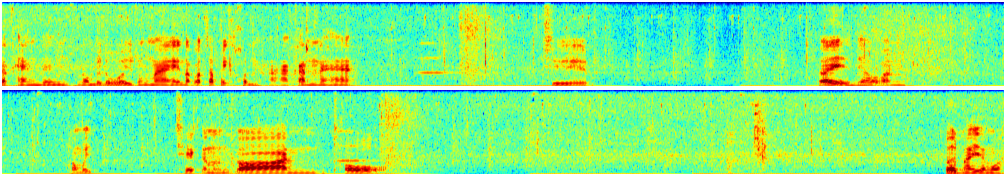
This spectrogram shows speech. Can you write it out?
สักแห่งหนึ่งเราไม่รู้ว่าอยู่ตรงไหน เราก็จะไปค้นหากันนะฮะชิปเอ้ย เดี๋ยวก่อน ต้องไปเช็คกันนั้นก่อนโทเปิดมายังวะ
